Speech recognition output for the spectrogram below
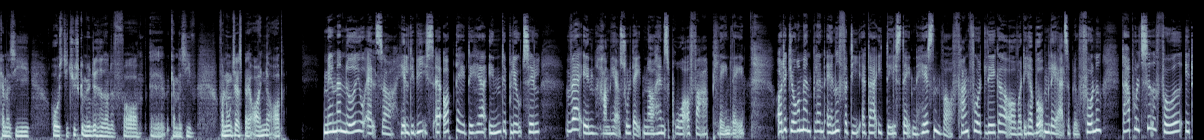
kan man sige, hos de tyske myndighederne for, øh, kan man sige, for nogen til at spære øjnene op. Men man nåede jo altså heldigvis at opdage det her, inden det blev til, hvad end ham her soldaten og hans bror og far planlagde. Og det gjorde man blandt andet fordi, at der i delstaten Hessen, hvor Frankfurt ligger og hvor det her våbenlager altså blev fundet, der har politiet fået et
